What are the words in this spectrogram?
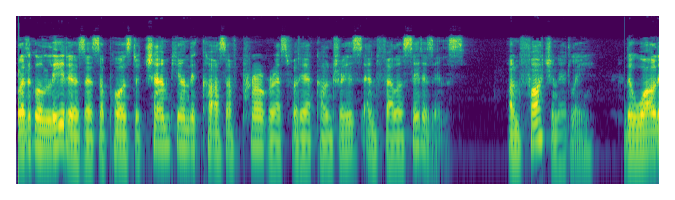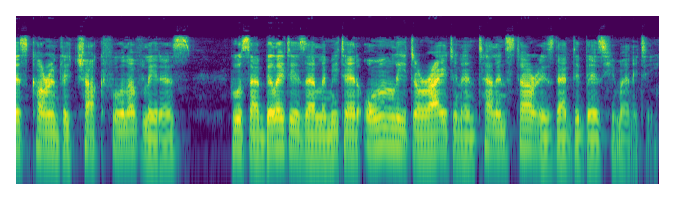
political leaders are supposed to champion the cause of progress for their countries and fellow citizens. Unfortunately, the world is currently chock full of leaders whose abilities are limited only to writing and telling stories that debase humanity.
